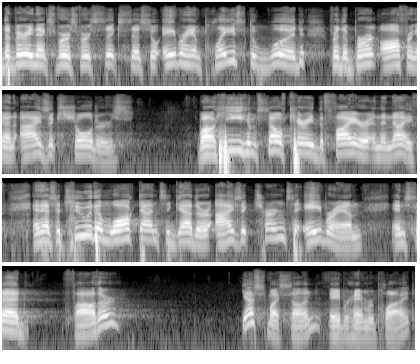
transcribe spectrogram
The very next verse, verse 6 says So Abraham placed the wood for the burnt offering on Isaac's shoulders, while he himself carried the fire and the knife. And as the two of them walked on together, Isaac turned to Abraham and said, Father? Yes, my son, Abraham replied.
